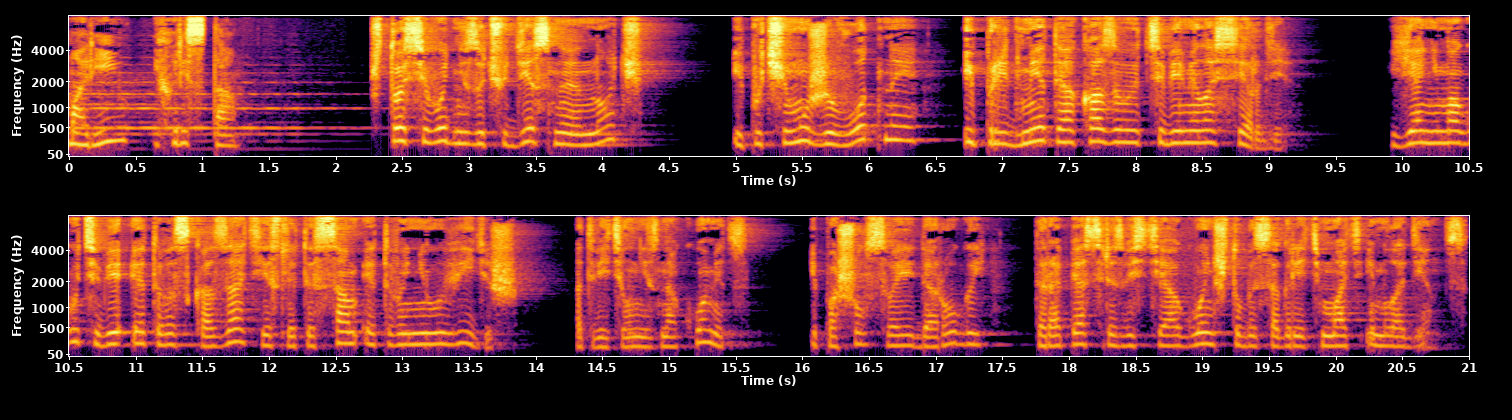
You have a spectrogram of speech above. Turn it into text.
Марию и Христа. Что сегодня за чудесная ночь, и почему животные и предметы оказывают тебе милосердие? Я не могу тебе этого сказать, если ты сам этого не увидишь, ответил незнакомец и пошел своей дорогой, торопясь развести огонь, чтобы согреть мать и младенца.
